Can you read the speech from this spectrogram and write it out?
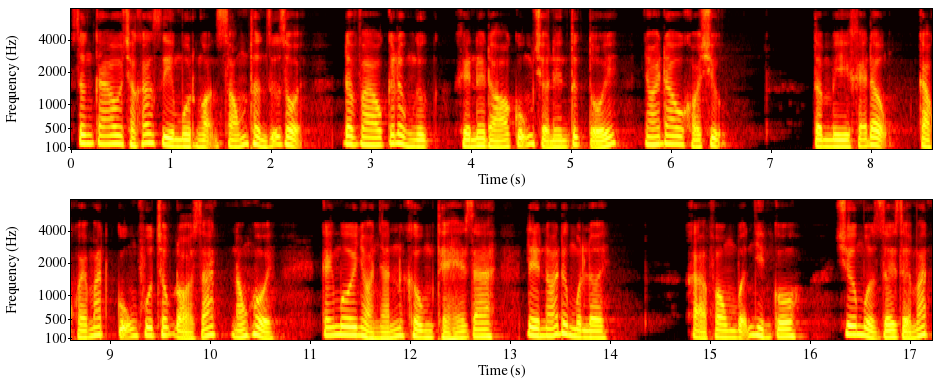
dâng cao chẳng khác gì một ngọn sóng thần dữ dội, đập vào cái lồng ngực, khiến nơi đó cũng trở nên tức tối, nhói đau khó chịu. Tâm mi khẽ động, cả khóe mắt cũng phút chốc đỏ rát, nóng hổi, cánh môi nhỏ nhắn không thể hé ra để nói được một lời. Khả Phong vẫn nhìn cô, chưa một giây rời mắt,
